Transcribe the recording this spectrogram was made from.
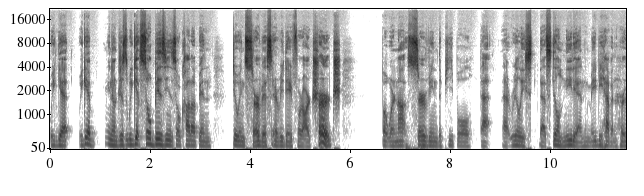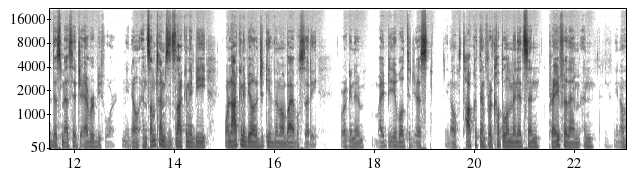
we get we get you know just we get so busy and so caught up in doing service every day for our church, but we're not serving the people that that really that still need it and maybe haven't heard this message ever before. Mm-hmm. You know, and sometimes it's not going to be we're not going to be able to give them a Bible study. We're going to might be able to just you know talk with them for a couple of minutes and pray for them and you know,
